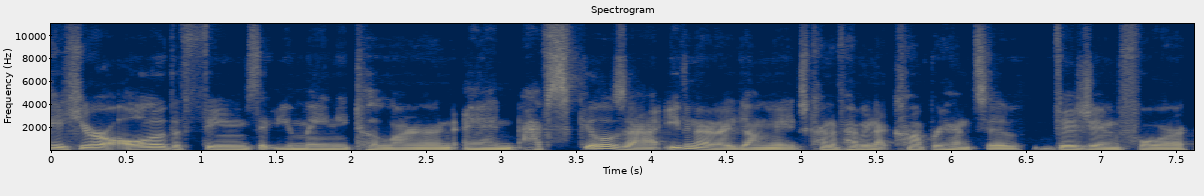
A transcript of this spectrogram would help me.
hey, here are all of the things that you may need to learn and have skills at, even at a young age, kind of having that comprehensive vision for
